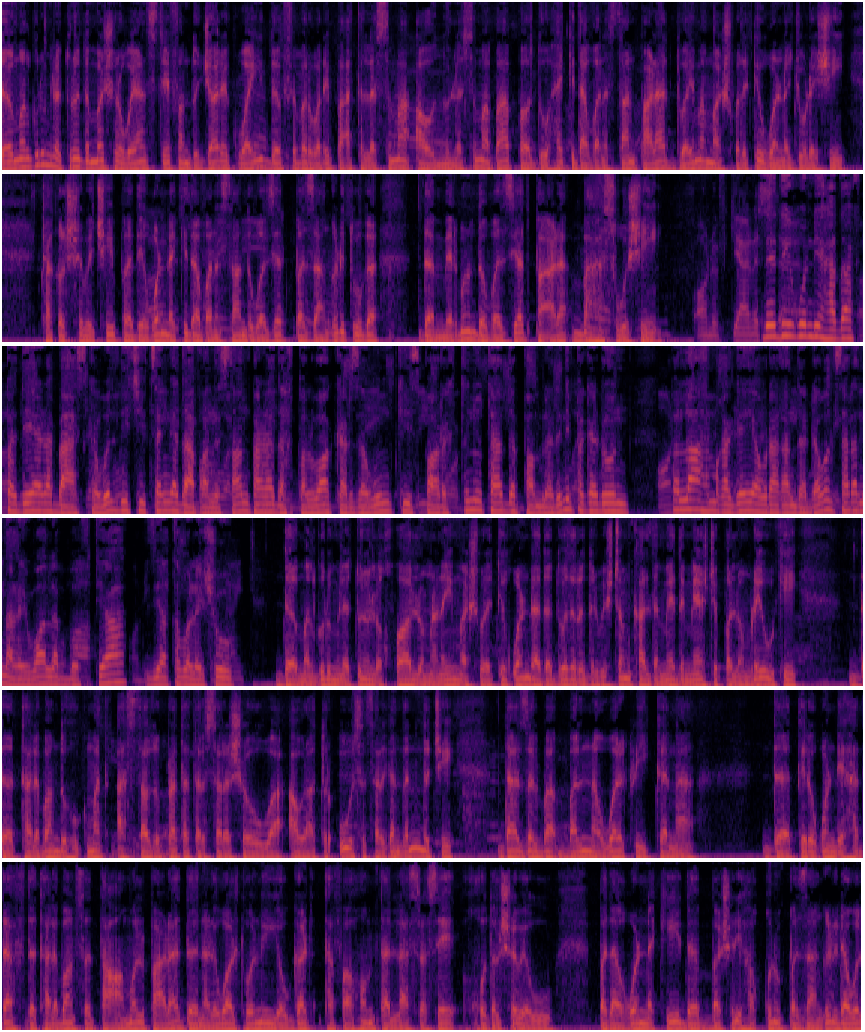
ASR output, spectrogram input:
د ملګرو ملتونو د مشر ویان سټیفن دوجاریک وایي د فبرवरी په 13مه او 19مه به په دوحه کې د افغانستان په اړه دویمه مشورتي غونډه جوړه شي ټاکل شوې چې په دې غونډه کې د افغانستان د وضعیت په ځانګړي توګه د مرمنو د وضعیت په اړه بحث وشي د دې غونډې هدف په دې اړه بحث کول دي چې څنګه د افغانستان په اړه د خپلواک ارزونکو سپارښتنو ته د پاملرنې په ګډون په لا همغږۍ او رغنده ډول سره نړیواله بوختیا زیاتولی شو. د ملګرو ملتونو له خوا لومړنۍ مشورتي غونډه د دوه زره درویشت کال د مې د میاشتې په لومړیو کې د طالبانو د حکومت استازو پرته ترسره شوې وه او لا تر اوسه څرګنده نه ده چې دا ځل به بلنه ورکړي که نه. د تېرې غونډې هدف د طالبانو سره د تعامل په اړه د نړیوال ټولنې یو ګډ تفاهم ته لاسرسی ښودل شوی و. په دغه غونډه کې د بشري حقونو په ځانګړي ډول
